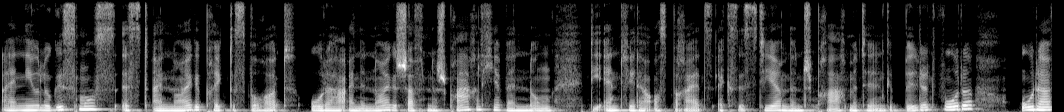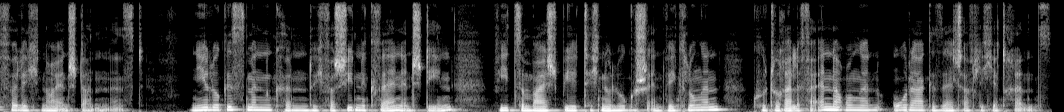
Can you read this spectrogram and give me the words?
ein Neologismus ist ein neu geprägtes Wort oder eine neu geschaffene sprachliche Wendung, die entweder aus bereits existierenden Sprachmitteln gebildet wurde oder völlig neu entstanden ist. Neologismen können durch verschiedene Quellen entstehen, wie zum Beispiel technologische Entwicklungen, kulturelle Veränderungen oder gesellschaftliche Trends.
